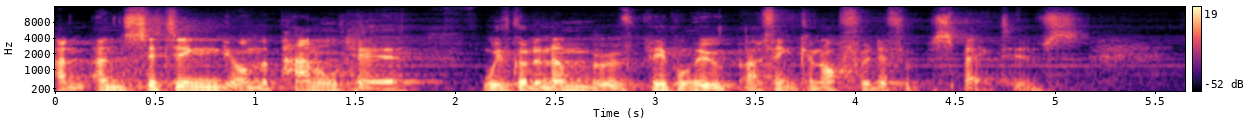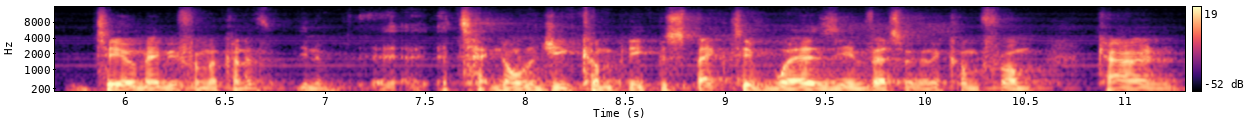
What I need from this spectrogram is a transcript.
And, and sitting on the panel here, We've got a number of people who I think can offer different perspectives. Theo, maybe from a kind of you know a technology company perspective, where's the investment going to come from? Karen,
